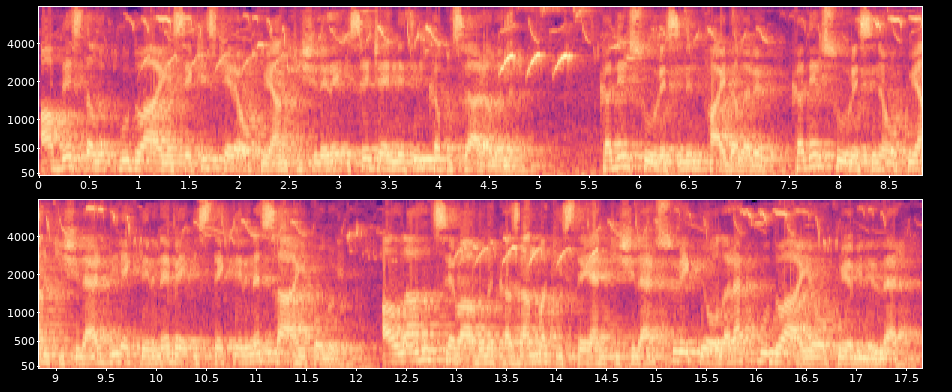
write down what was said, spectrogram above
Abdest alıp bu duayı sekiz kere okuyan kişilere ise cennetin kapısı aralanır. Kadir suresinin faydaları, Kadir suresini okuyan kişiler dileklerine ve isteklerine sahip olur. Allah'ın sevabını kazanmak isteyen kişiler sürekli olarak bu duayı okuyabilirler.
